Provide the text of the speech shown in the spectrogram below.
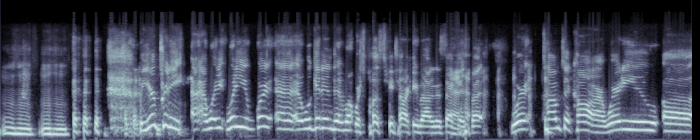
Mm-hmm, mm-hmm. but you're pretty. Uh, what, what, do you? Uh, we'll get into what we're supposed to be talking about in a second. but where Tom Thakkar, where do you? Uh,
